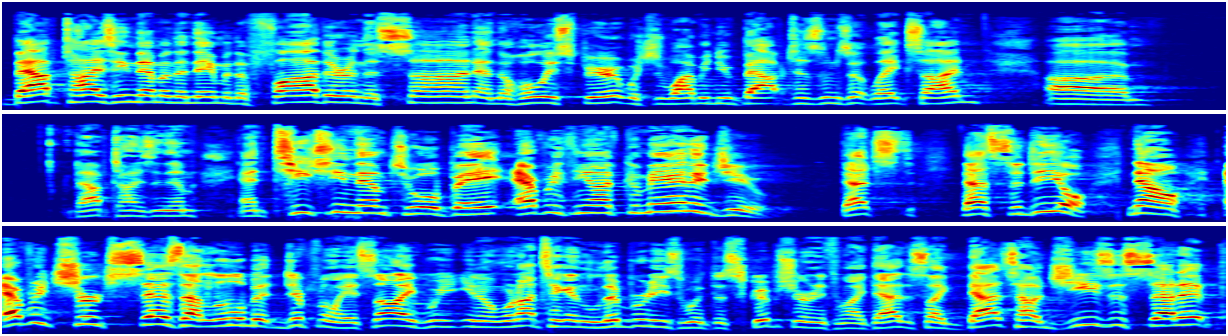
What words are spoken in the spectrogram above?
baptizing them in the name of the Father and the Son and the Holy Spirit, which is why we do baptisms at Lakeside, uh, baptizing them and teaching them to obey everything I've commanded you. That's, that's the deal. Now, every church says that a little bit differently. It's not like we, you know, we're not taking liberties with the scripture or anything like that. It's like that's how Jesus said it,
